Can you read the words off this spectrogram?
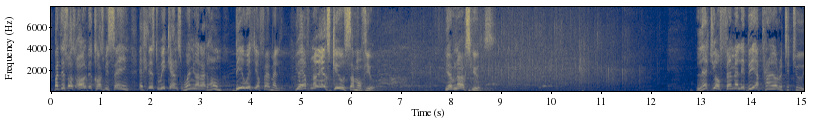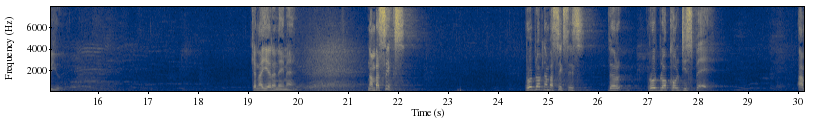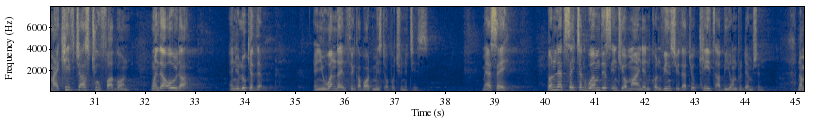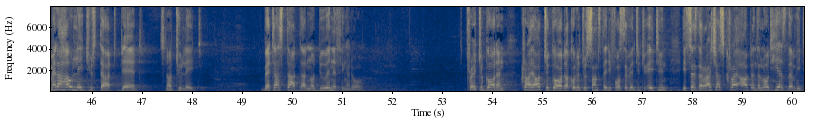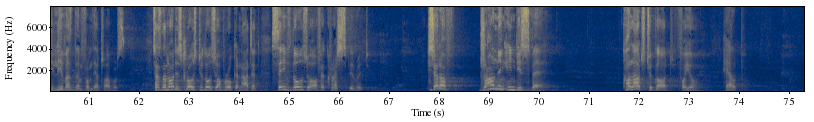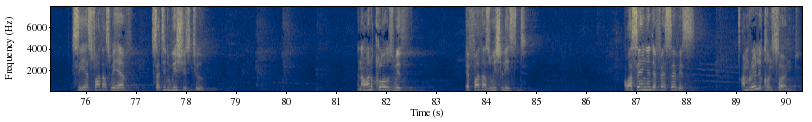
But this was all because we're saying, at least weekends when you are at home, be with your family. You have no excuse, some of you. You have no excuse. Let your family be a priority to you. Can I hear an amen? amen? Number six. Roadblock number six is the roadblock called despair. Are my kids just too far gone? When they're older and you look at them and you wonder and think about missed opportunities. May I say, don't let Satan worm this into your mind and convince you that your kids are beyond redemption. No matter how late you start dead, it's not too late. Better start than not do anything at all. Pray to God and cry out to God. According to Psalms 34 17 to 18, it says, The righteous cry out, and the Lord hears them. He delivers them from their troubles. says the Lord is close to those who are brokenhearted, saves those who are of a crushed spirit. Instead of drowning in despair, call out to God for your help. See, as fathers, we have certain wishes too. And I want to close with a father's wish list. I was saying in the first service, I'm really concerned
